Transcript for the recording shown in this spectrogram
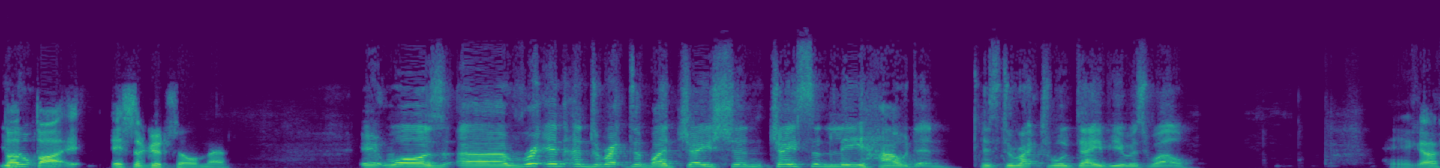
But know, but it's a good film, man. It was uh, written and directed by Jason Jason Lee Howden. His directorial debut as well. Here you go.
